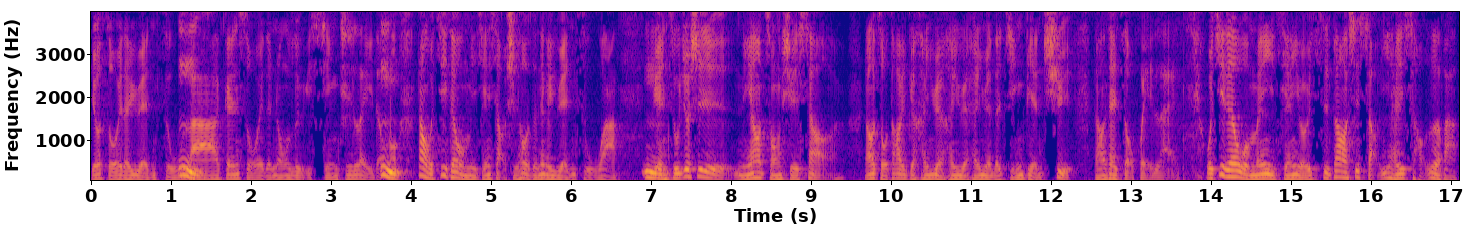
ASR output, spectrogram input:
有所谓的远足啦，跟所谓的那种旅行之类的。哦，那我记得我们以前小时候的那个远足啊，远足就是你要从学校。然后走到一个很远很远很远的景点去，然后再走回来。我记得我们以前有一次，不知道是小一还是小二吧，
